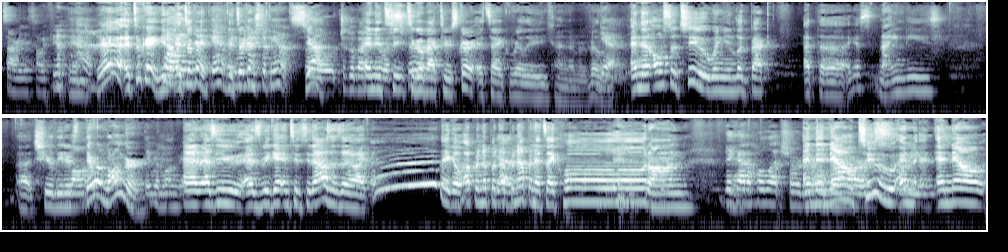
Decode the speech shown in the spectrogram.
Sorry, that's how I feel. yeah. yeah, it's okay. You well, know, it's okay. Again, it's we were okay. used to pants. So Yeah. to go back and to it's a to, to go back to a skirt it's like really kind of revealing Yeah. and then also too when you look back at the i guess 90s uh, cheerleaders Long- they were longer They were longer. and as you as we get into 2000s they're like uh, they go up and up and up and up and it's like hold on They got a whole lot shorter. and then now too and years. and now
